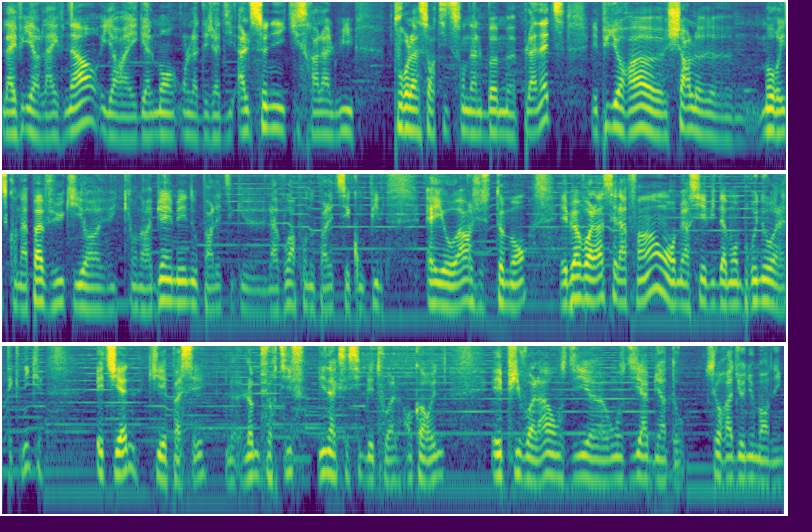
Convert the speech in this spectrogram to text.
Live Here, Live Now. Il y aura également, on l'a déjà dit, Alsony qui sera là, lui, pour la sortie de son album euh, Planète. Et puis il y aura euh, Charles euh, Maurice qu'on n'a pas vu, qu'on aurait bien aimé nous parler de la voir pour nous parler de ses compiles AOR justement. Et bien voilà, c'est la fin. On remercie évidemment Bruno à la technique, Étienne qui est passé, l'homme furtif, l'inaccessible étoile, encore une. Et puis voilà, on se dit, on se dit à bientôt sur Radio New Morning.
